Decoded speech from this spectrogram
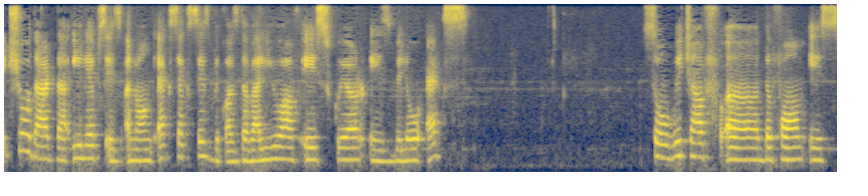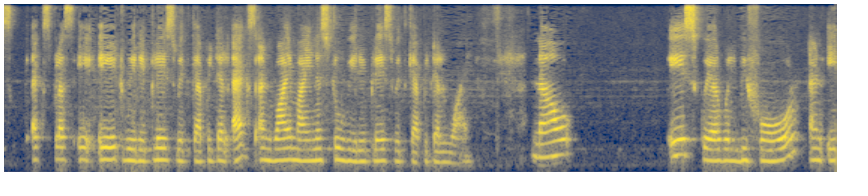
It show that the ellipse is along x-axis because the value of a square is below x so which of uh, the form is x plus a 8 we replace with capital X and y minus 2 we replace with capital Y. Now a square will be 4 and a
